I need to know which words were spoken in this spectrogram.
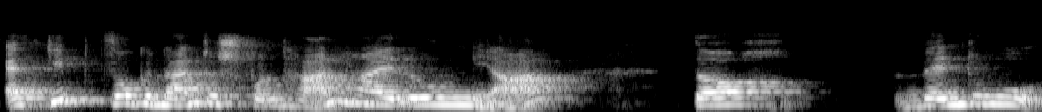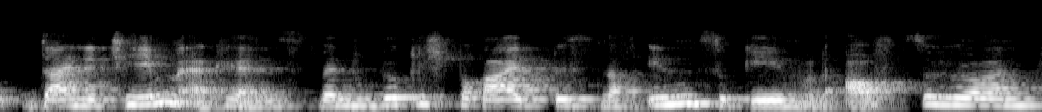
es gibt sogenannte Spontanheilungen, ja, doch wenn du deine Themen erkennst, wenn du wirklich bereit bist, nach innen zu gehen und aufzuhören,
